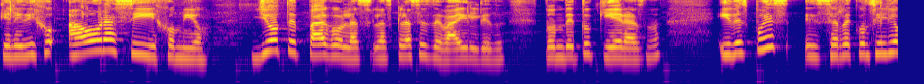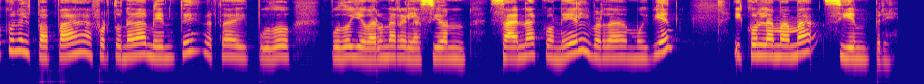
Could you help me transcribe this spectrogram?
que le dijo, ahora sí, hijo mío, yo te pago las, las clases de baile donde tú quieras, ¿no? Y después eh, se reconcilió con el papá, afortunadamente, ¿verdad? Y pudo, pudo llevar una relación sana con él, ¿verdad? Muy bien. Y con la mamá siempre,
